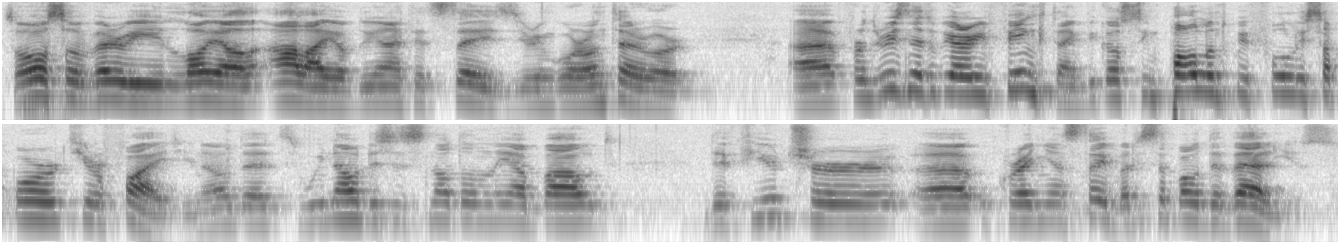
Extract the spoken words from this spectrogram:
So also a very loyal ally of the United States during war on terror. Uh, for the reason that we are in think tank, because in Poland we fully support your fight. You know that we know this is not only about the future uh, Ukrainian state, but it's about the values.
